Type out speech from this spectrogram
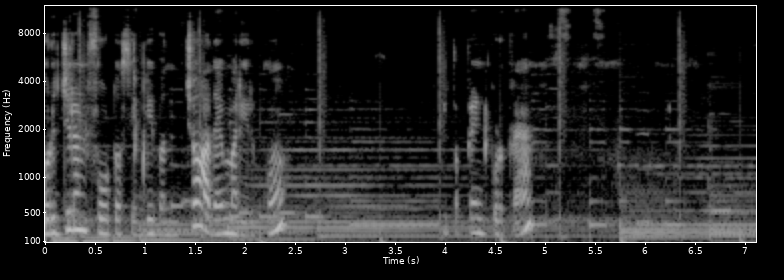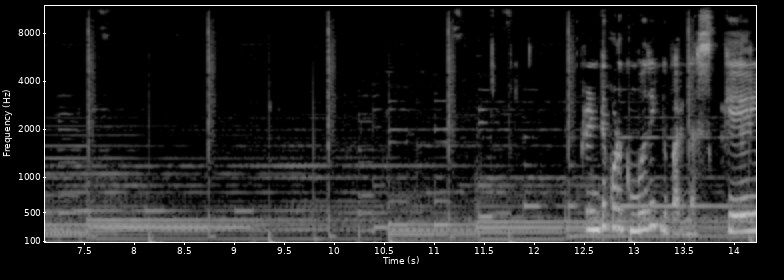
ஒரிஜினல் ஃபோட்டோஸ் எப்படி வந்துச்சோ அதே மாதிரி இருக்கும். இப்போ பிரிண்ட் கொடுக்குறேன். பிரிண்ட் கொடுக்கும்போது இங்கே பாருங்கள் ஸ்கேல்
